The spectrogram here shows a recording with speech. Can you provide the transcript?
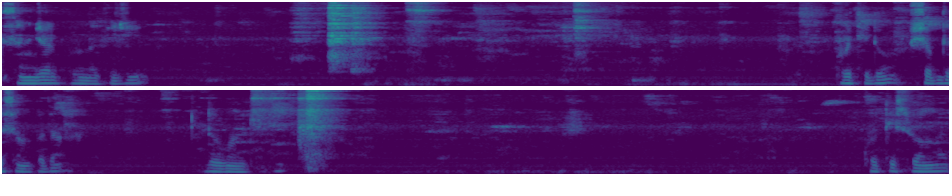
संजाल, पूर्ण कीजिए। कृति दो, शब्द संपदा, दो गुण कीजिए। कृति स्वमत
